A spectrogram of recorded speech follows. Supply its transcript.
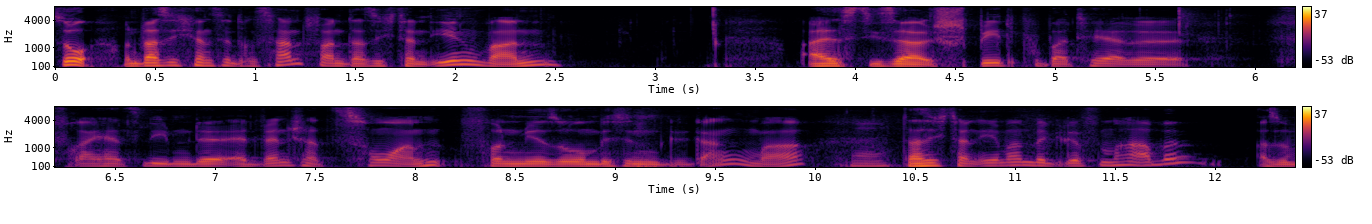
so, und was ich ganz interessant fand, dass ich dann irgendwann, als dieser spätpubertäre, freiheitsliebende Adventure-Zorn von mir so ein bisschen gegangen war, dass ich dann irgendwann begriffen habe, also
